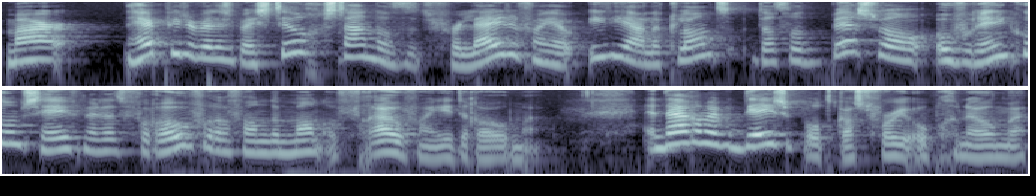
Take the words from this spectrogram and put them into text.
Maar heb je er wel eens bij stilgestaan dat het verleiden van jouw ideale klant dat dat best wel overeenkomst heeft met het veroveren van de man of vrouw van je dromen? En daarom heb ik deze podcast voor je opgenomen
